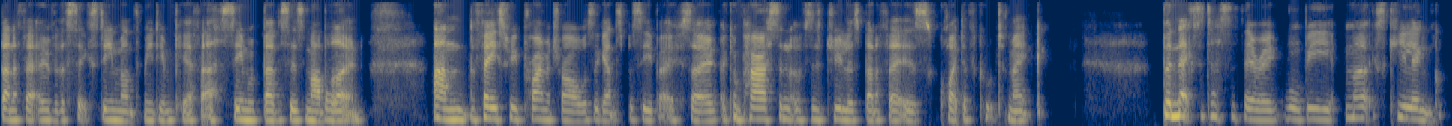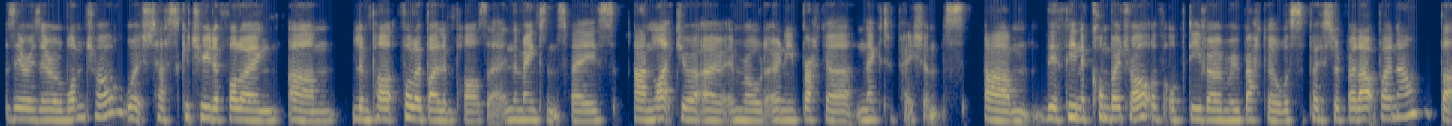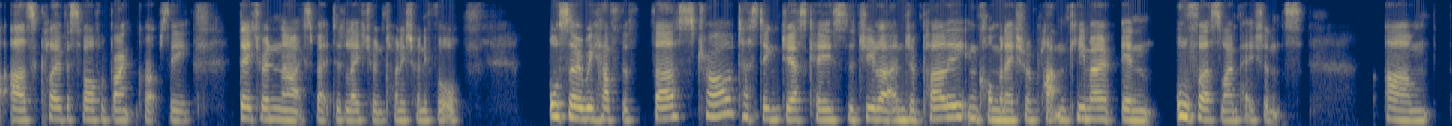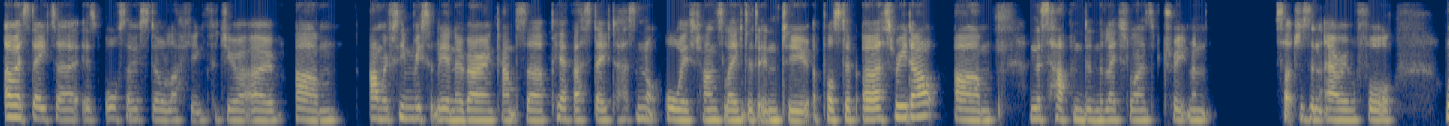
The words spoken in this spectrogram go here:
benefit over the 16 month median PFS seen with bevacizumab alone. And the phase three PRIMA trial was against placebo. So a comparison of Zejula's benefit is quite difficult to make. But next to test the theory will be Merck's KEYLYNK 001 trial, which tests Keytruda following um, followed by Lynparza in the maintenance phase, and like DUO, enrolled only BRCA negative patients. Um, the Athena combo trial of Opdivo and Rubraca was supposed to have read out by now, but as Clovis filed for bankruptcy, data are now expected later in 2024. Also, we have the first trial testing GSK's Zejula and Jemperli in combination with platinum chemo in all first line patients. Um, OS data is also still lacking for DUO. Um, and we've seen recently in ovarian cancer, PFS data has not always translated into a positive OS readout. Um, and this happened in the later lines of treatment, such as in Ariel 4,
